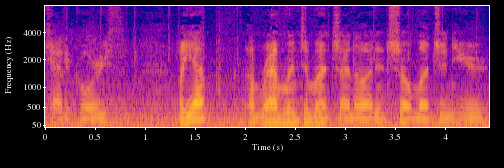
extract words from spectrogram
categories. But yeah, I'm rambling too much. I know I didn't show much in here.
